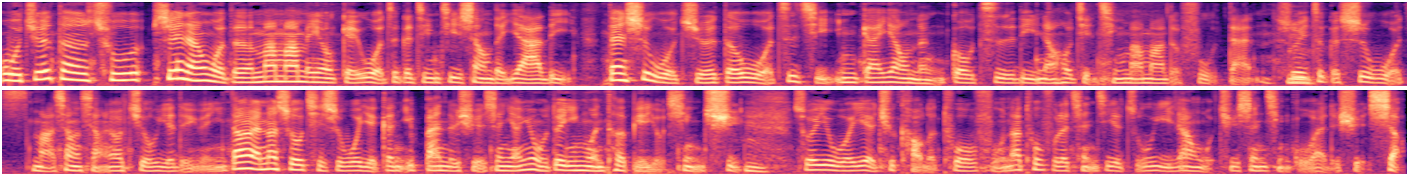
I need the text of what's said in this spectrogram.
我觉得，除虽然我的妈妈没有给我这个经济上的压力，但是我觉得我自己应该要能够自立，然后减轻妈妈的负担，所以这个是我马上想要就业的原因。当然，那时候其实我也跟一般的学生一样，因为我对英文特别有兴趣，嗯，所以我也去考了托福。那托福的成绩也足以让我去申请国外的学校，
